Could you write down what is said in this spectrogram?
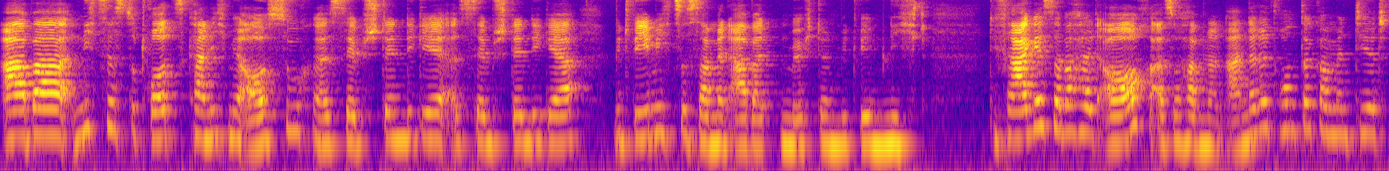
Aber nichtsdestotrotz kann ich mir aussuchen als Selbstständige, als Selbstständiger, mit wem ich zusammenarbeiten möchte und mit wem nicht. Die Frage ist aber halt auch, also haben dann andere drunter kommentiert,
